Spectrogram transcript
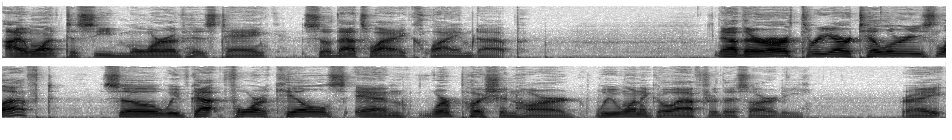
I want to see more of his tank. So that's why I climbed up. Now there are three artilleries left. So we've got four kills and we're pushing hard. We want to go after this Artie, right?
